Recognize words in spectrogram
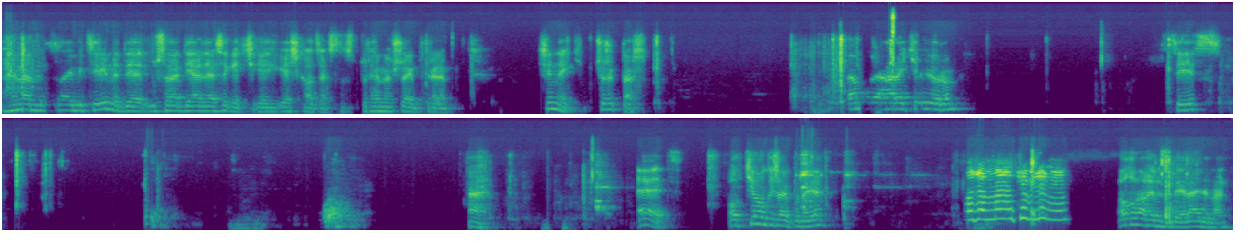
hemen bu sırayı bitireyim de diye, bu sefer diğer derse geç, geç kalacaksınız. Dur hemen şurayı bitirelim. Şimdi çocuklar ben buraya harekeliyorum. Siz Heh. Evet. O kim okuyacak burayı? Hocam ben okuyabilir miyim? Oku bakayım Zübeyir haydi lan.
